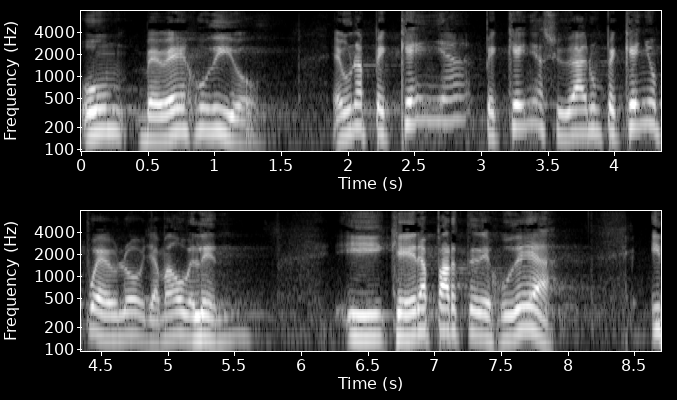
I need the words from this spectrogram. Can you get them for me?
un bebé judío en una pequeña, pequeña ciudad, en un pequeño pueblo llamado Belén, y que era parte de Judea. Y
